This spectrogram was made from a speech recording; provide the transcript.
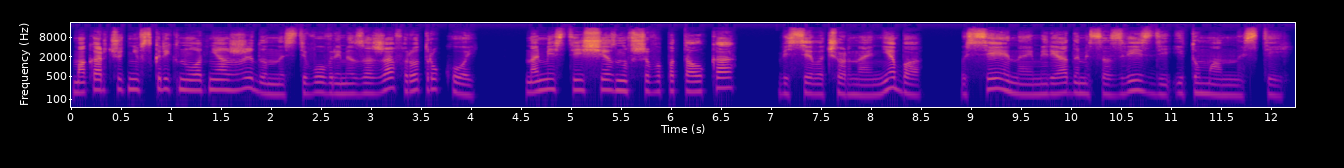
Макар чуть не вскрикнул от неожиданности, вовремя зажав рот рукой. На месте исчезнувшего потолка висело черное небо, усеянное мириадами созвездий и туманностей.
